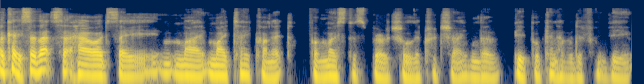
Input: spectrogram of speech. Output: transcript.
Okay, so that's how I'd say my my take on it for most of spiritual literature, even though people can have a different view.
